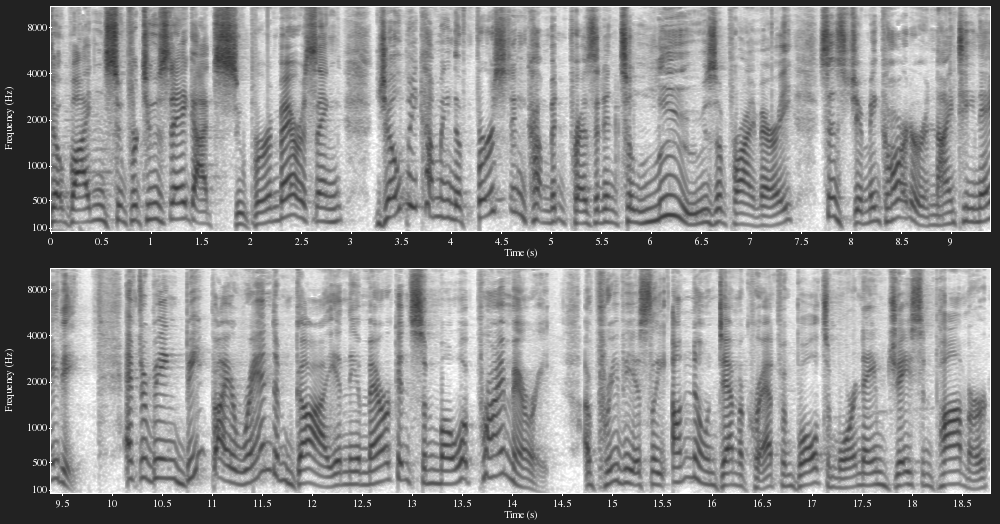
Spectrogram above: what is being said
Joe Biden's Super Tuesday got super embarrassing. Joe becoming the first incumbent president to lose a primary since Jimmy Carter in 1980, after being beat by a random guy in the American Samoa primary. A previously unknown Democrat from Baltimore named Jason Palmer,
